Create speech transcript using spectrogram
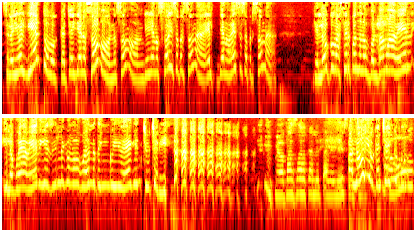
se lo llevó el viento, po, ¿cachai? Ya no somos, no somos, yo ya no soy esa persona, él ya no es esa persona. Qué loco va a ser cuando nos volvamos a ver y lo pueda ver y decirle como, weón, no tengo idea quién chuchería. Me ha pasado caleta de veces. Paloyo, ¿cachai? Como,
